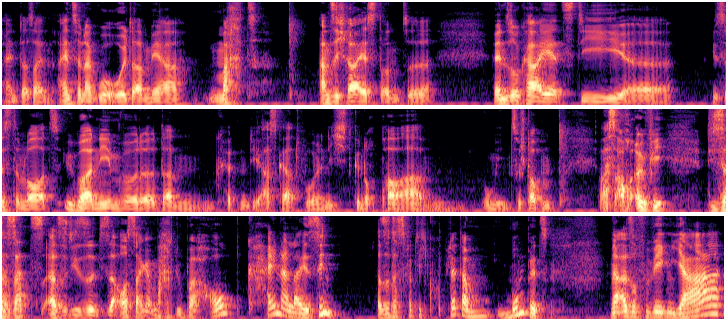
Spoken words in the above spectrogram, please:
ein, dass ein einzelner Goa'uld da mehr Macht an sich reißt. Und äh, wenn Sokar jetzt die, äh, die System Lords übernehmen würde, dann könnten die Asgard wohl nicht genug Power haben, um ihn zu stoppen. Was auch irgendwie, dieser Satz, also diese, diese Aussage macht überhaupt keinerlei Sinn. Also das ist wirklich kompletter Mumpitz. Na, also von wegen, ja,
